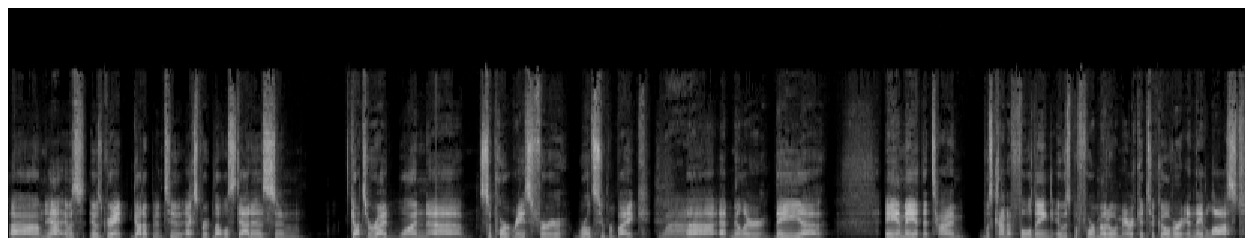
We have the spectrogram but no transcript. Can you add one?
um, yeah, it was it was great. Got up into expert level status and got to ride one uh, support race for World Superbike. Wow! Uh, at Miller, they uh, AMA at that time was kind of folding. It was before Moto America took over, and they lost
